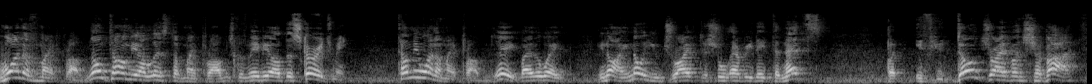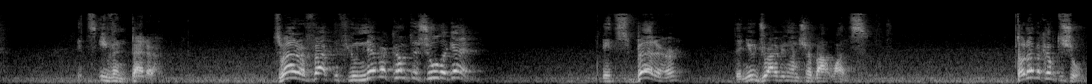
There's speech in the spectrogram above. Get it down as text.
one of my problems. Don't tell me a list of my problems because maybe I'll discourage me. Tell me one of my problems. Hey, by the way, you know, I know you drive to shul every day to Netz, but if you don't drive on Shabbat, it's even better. As a matter of fact, if you never come to shul again, it's better than you driving on Shabbat once. Don't ever come to shul.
